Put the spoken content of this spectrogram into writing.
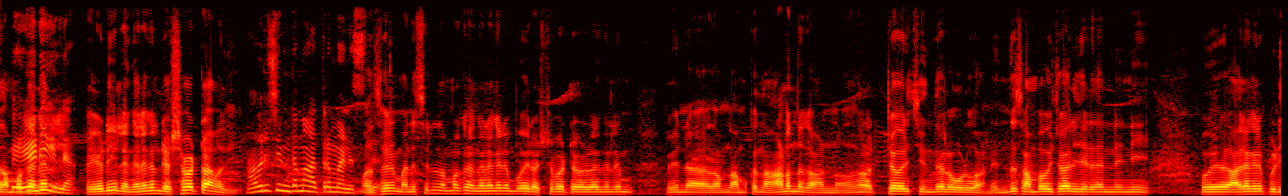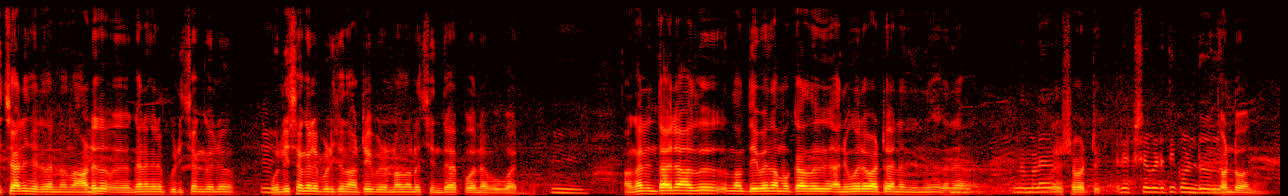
നമുക്ക് പേടിയില്ല. എങ്ങനെ- പേടിയില്ല. എങ്ങനെയെങ്കിലും രക്ഷപ്പെട്ടാൽ മതി. ആ ഒരു ചിന്ത മാത്രം മനസ്സിൽ മനസ്സിൽ മനസ്സിൽ നമുക്ക് എങ്ങനെയെങ്കിലും പോയി രക്ഷപ്പെട്ട് എവിടെയെങ്കിലും പിന്നെ നം- നമുക്ക് നാടൊന്ന് കാണണം. അങ്ങനെ ഒറ്റ ഒരു ചിന്തയിൽ ഓടുകയാണ് എന്ത് സംഭവിച്ചാലും ശരി തന്നെ ഇനി പോയി ആരെങ്കിലും പിടിച്ചാലും ശരി തന്നെ നാട് എങ്ങനെയെങ്കിലും പിടിച്ചെങ്കിലും പോലീസെങ്കിലും പിടിച്ച് നാട്ടിൽ വിടണമെന്നുള്ള ചിന്തയപ്പോൾ തന്നെ പോകുമായിരുന്നു. ഉം. അങ്ങനെ എന്തായാലും അത് ന- ദൈവം നമുക്കത് അനുകൂലമായിട്ട് തന്നെ നിന്ന് അങ്ങനെ നമ്മൾ രക്ഷപ്പെട്ട് രക്ഷപ്പെടുത്തി കൊണ്ടുവന്നു. കൊണ്ടുവന്നു.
